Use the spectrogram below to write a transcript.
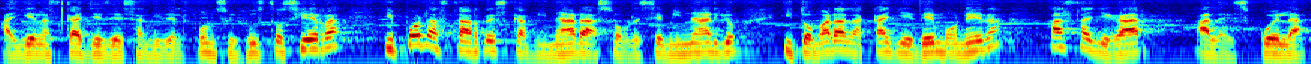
allí en las calles de San Ildefonso y Justo Sierra, y por las tardes caminara sobre seminario y tomara la calle de Moneda hasta llegar a la Escuela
